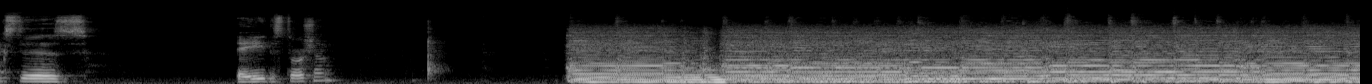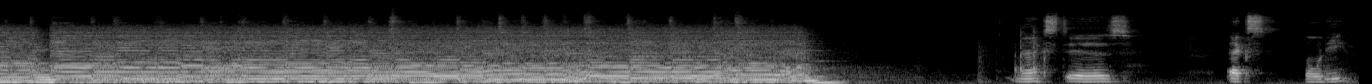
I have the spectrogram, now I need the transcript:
Next is A distortion. Next is XOD.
